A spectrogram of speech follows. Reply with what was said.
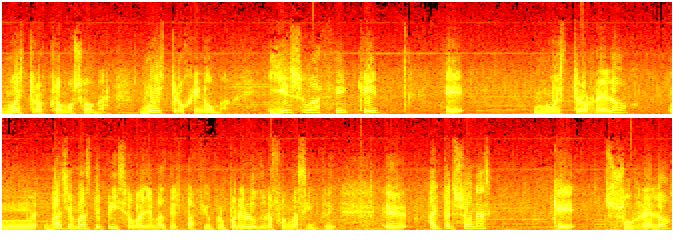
nuestros cromosomas, nuestro genoma. Y eso hace que eh, nuestro reloj mm, vaya más deprisa o vaya más despacio, proponerlo de una forma simple. Eh, hay personas que su reloj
